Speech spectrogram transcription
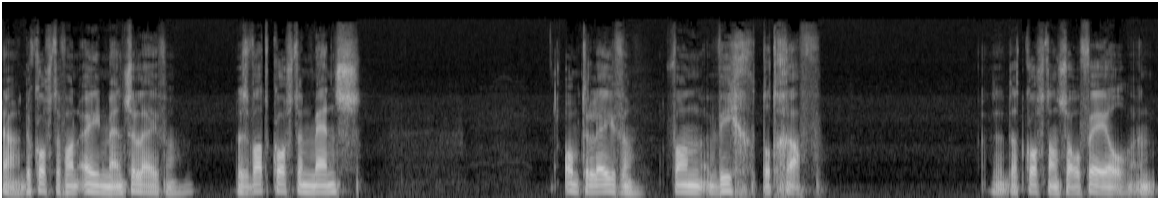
ja, de kosten van één mensenleven. Dus wat kost een mens om te leven van wieg tot graf? Dat kost dan zoveel. En,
